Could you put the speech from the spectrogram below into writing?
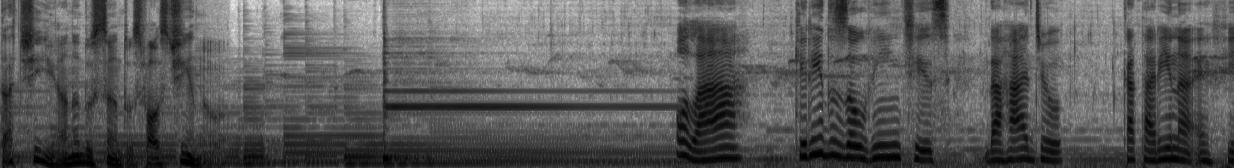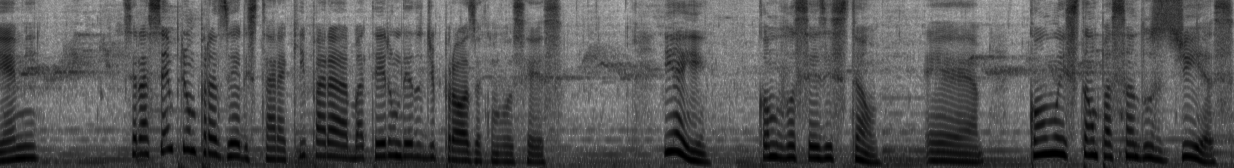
Tatiana dos Santos Faustino. Olá, queridos ouvintes da Rádio Catarina FM. Será sempre um prazer estar aqui para bater um dedo de prosa com vocês. E aí, como vocês estão? É, como estão passando os dias?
